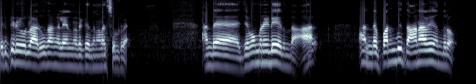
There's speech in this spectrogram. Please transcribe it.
திருக்கடையூரில் அறுபதாம் கல்யாணம் நடக்கிறதுனால சொல்கிறேன் அந்த ஜெபம் பண்ணிகிட்டே இருந்தால் அந்த பண்பு தானாகவே வந்துடும்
